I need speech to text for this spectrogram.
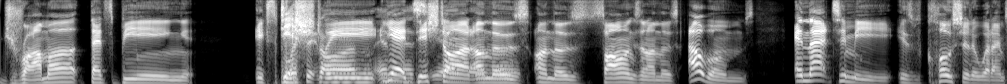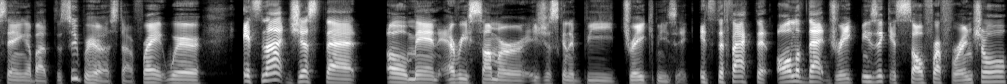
drama that's being explicitly dished yeah this, dished yeah, on on those on those songs and on those albums. And that to me is closer to what i'm saying about the superhero stuff right? Where it's not just that oh man, every summer is just going to be Drake music. It's the fact that all of that Drake music is self referential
